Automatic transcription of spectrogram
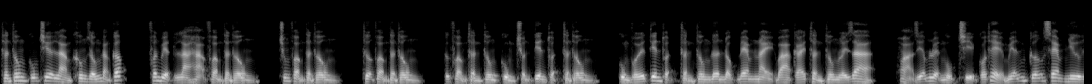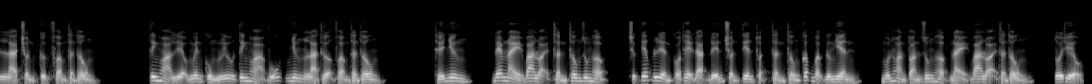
Thần thông cũng chia làm không giống đẳng cấp, phân biệt là hạ phẩm thần thông, trung phẩm thần thông, thượng phẩm thần thông, cực phẩm thần thông cùng chuẩn tiên thuật thần thông. Cùng với tiên thuật thần thông đơn độc đem này ba cái thần thông lấy ra, hỏa diễm luyện ngục chỉ có thể miễn cưỡng xem như là chuẩn cực phẩm thần thông tinh hỏa liệu nguyên cùng lưu tinh hỏa vũ nhưng là thượng phẩm thần thông. Thế nhưng, đem này ba loại thần thông dung hợp, trực tiếp liền có thể đạt đến chuẩn tiên thuật thần thông cấp bậc đương nhiên, muốn hoàn toàn dung hợp này ba loại thần thông, tối thiểu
